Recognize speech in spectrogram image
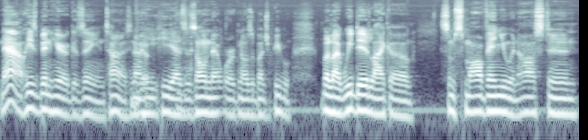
Now he's been here a gazillion times. Now Yep. he, he has his own network, knows a bunch of people. But like we did like a some small venue in Austin.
